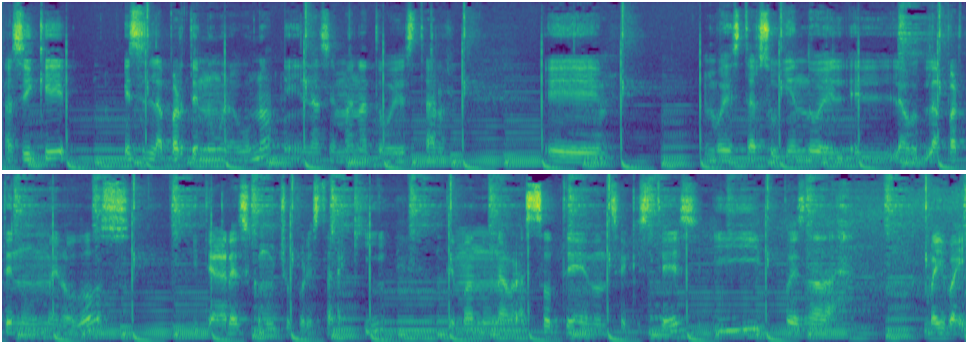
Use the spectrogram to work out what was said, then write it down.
Así que esa es la parte número uno. En la semana te voy a estar, eh, voy a estar subiendo la, la, parte número dos. Y te agradezco mucho por estar aquí. Te mando un abrazote donde sea que estés. Y pues nada, bye bye.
